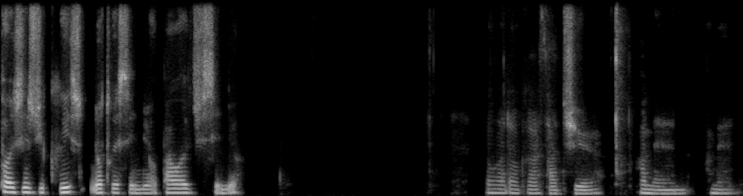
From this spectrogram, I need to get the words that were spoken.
par Jésus-Christ, notre Seigneur, parole du Seigneur. Nous rendons grâce à Dieu. Amen. Amen.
